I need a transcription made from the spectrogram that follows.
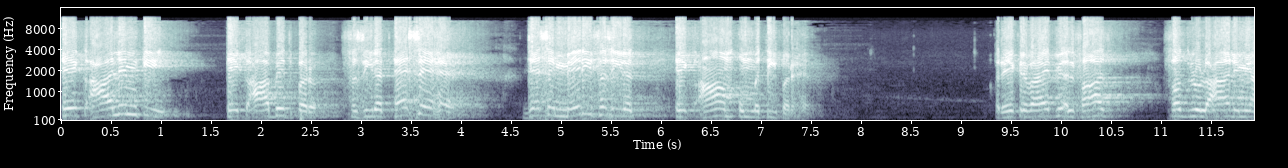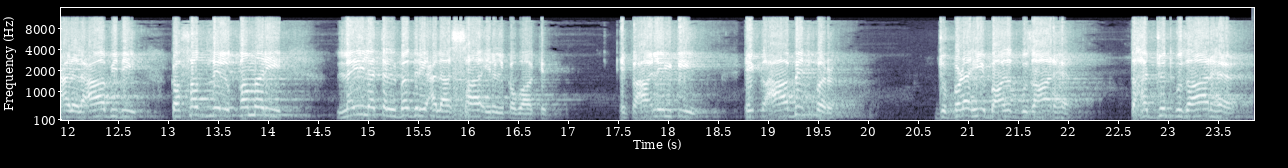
ایک عالم کی ایک عابد پر فضیلت ایسے ہے جیسے میری فضیلت ایک عام امتی پر ہے۔ اور ایک روایت میں الفاظ، فضل العالم علی العابد کفضل القمر لیلت البدر علی سائر الكواکب۔ ایک عالم کی ایک عابد پر جو بڑا ہی عبادت گزار ہے تحجد گزار ہے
